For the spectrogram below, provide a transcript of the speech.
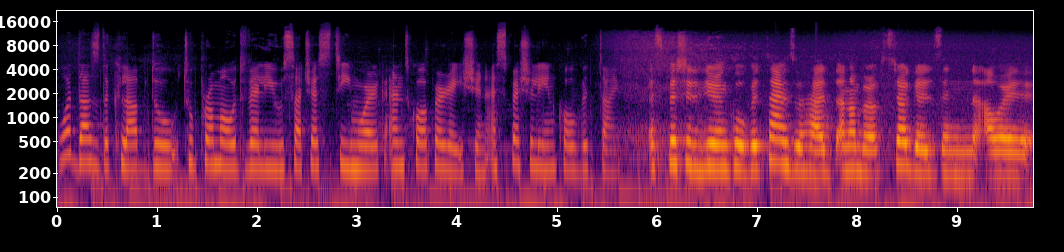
What does the club do to promote values such as teamwork and cooperation, especially in COVID times? Especially during COVID times, we had a number of struggles in our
